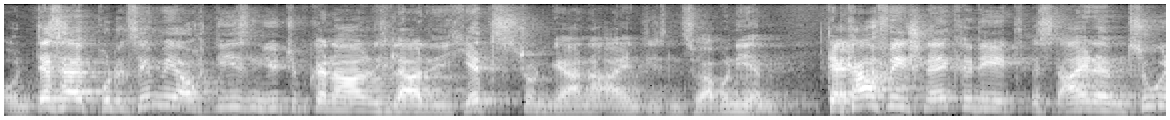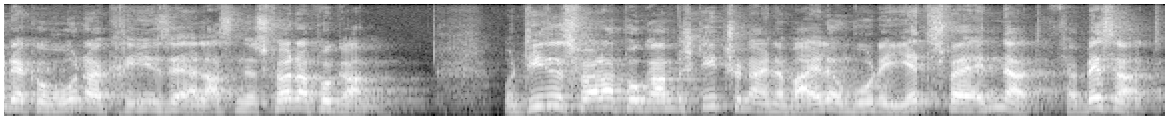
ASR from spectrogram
Und deshalb produzieren wir auch diesen YouTube-Kanal und ich lade dich jetzt schon gerne ein, diesen zu abonnieren. Der KfW-Schnellkredit ist ein im Zuge der Corona-Krise erlassenes Förderprogramm. Und dieses Förderprogramm besteht schon eine Weile und wurde jetzt verändert, verbessert,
